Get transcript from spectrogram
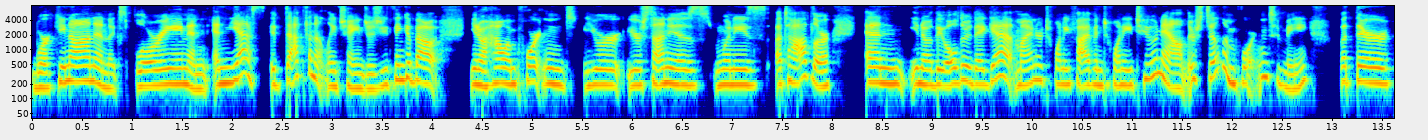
working on and exploring and and yes it definitely changes. You think about you know how important your your son is when he's a toddler and you know the older they get mine are 25 and 22 now they're still important to me but they're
